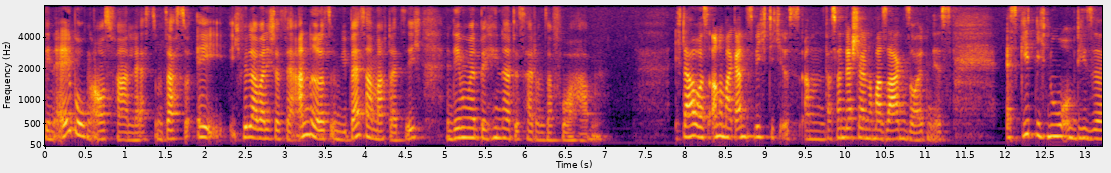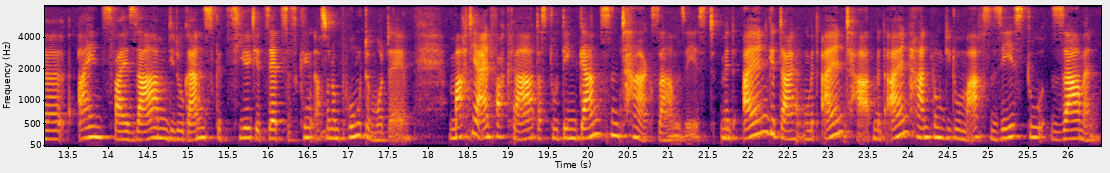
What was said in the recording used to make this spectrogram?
den Ellbogen ausfahren lässt und sagst so, ey, ich will aber nicht, dass der andere das irgendwie besser macht als ich, in dem Moment behindert es halt unser Vorhaben. Ich glaube, was auch nochmal ganz wichtig ist, ähm, was wir an der Stelle nochmal sagen sollten, ist, es geht nicht nur um diese ein, zwei Samen, die du ganz gezielt jetzt setzt. Das klingt nach so einem Punktemodell. Mach dir einfach klar, dass du den ganzen Tag Samen siehst. Mit allen Gedanken, mit allen Taten, mit allen Handlungen, die du machst, siehst du Samen.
